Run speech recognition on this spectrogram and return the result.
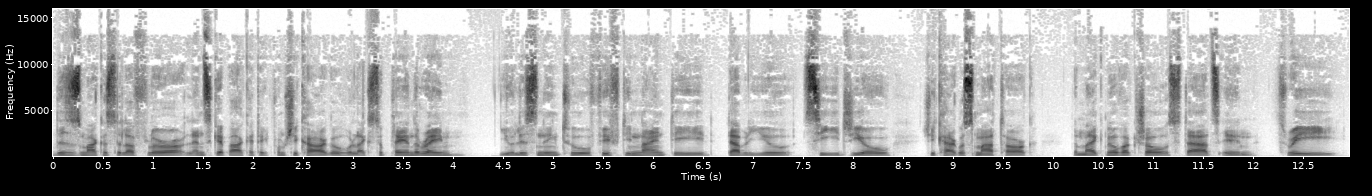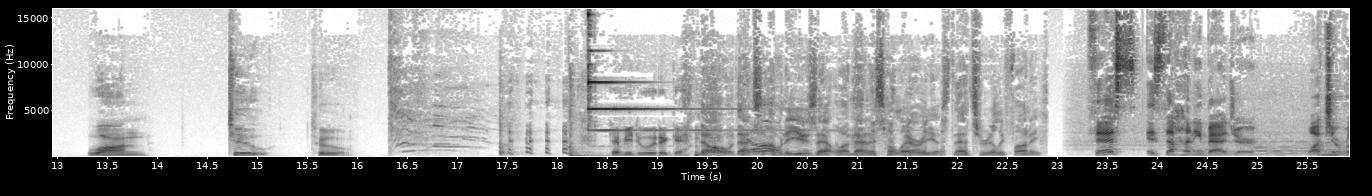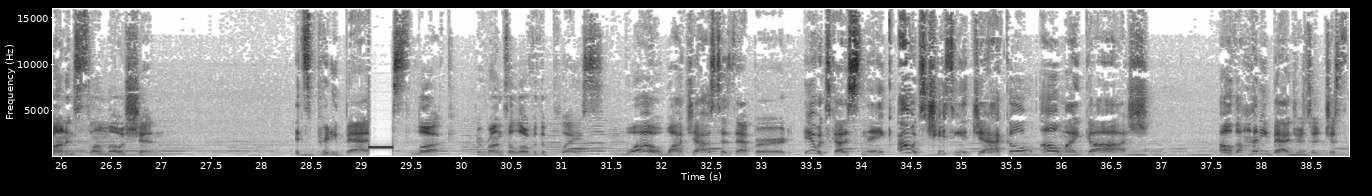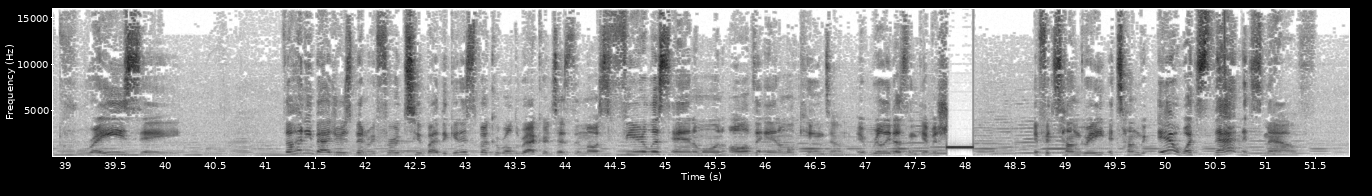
This is Marcus de la Fleur, landscape architect from Chicago who likes to play in the rain. You're listening to 1590 WCGO Chicago Smart Talk. The Mike Novak Show starts in three, one, two, two. Can we do it again? No, that's No. I'm going to use that one. That is hilarious. That's really funny. This is the honey badger. Watch it run in slow motion. It's pretty bad. Look, it runs all over the place. Whoa, watch out, says that bird. Ew, it's got a snake. Oh, it's chasing a jackal. Oh my gosh. Oh, the honey badgers are just crazy. The honey badger has been referred to by the Guinness Book of World Records as the most fearless animal in all of the animal kingdom. It really doesn't give a sh. If it's hungry, it's hungry. Ew, what's that in its mouth?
